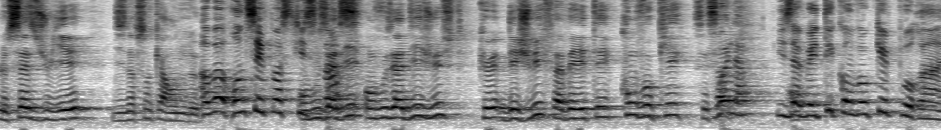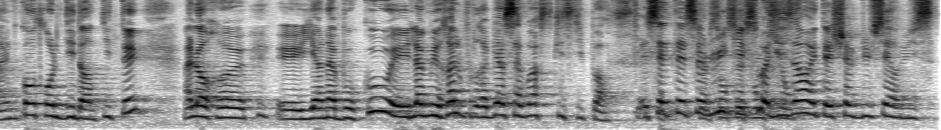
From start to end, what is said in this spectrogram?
le 16 juillet 1942. Ah ben, on ne sait pas ce qui on se vous passe. A dit, on vous a dit juste que des juifs avaient été convoqués, c'est ça? Voilà, ils avaient été convoqués pour un, contrôle d'identité. Alors, euh, il y en a beaucoup et l'amiral voudrait bien savoir ce qui s'y passe. C'était celui qui, soi-disant, était chef du service.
